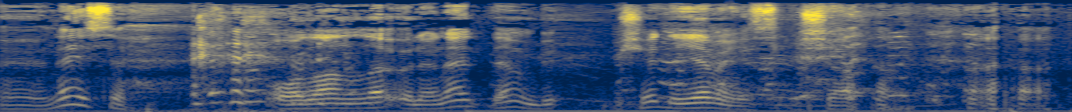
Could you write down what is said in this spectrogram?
Ee, neyse. Olanla ölene değil mi? Bir, bir şey diyemeyiz inşallah.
